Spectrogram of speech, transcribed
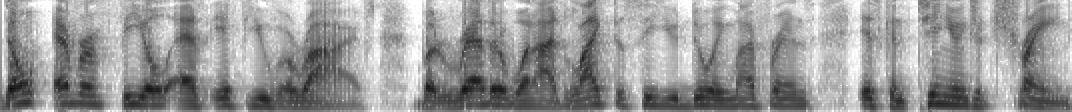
don't ever feel as if you've arrived, but rather what I'd like to see you doing, my friends, is continuing to train,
